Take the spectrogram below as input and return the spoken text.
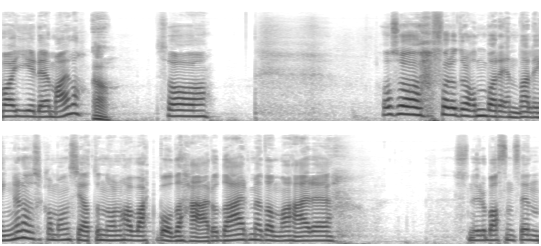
hva gir det meg, da? Ja. Så Og så for å dra den bare enda lenger, da, så kan man si at når den har vært både her og der med denne her eh, snurrebassen sin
